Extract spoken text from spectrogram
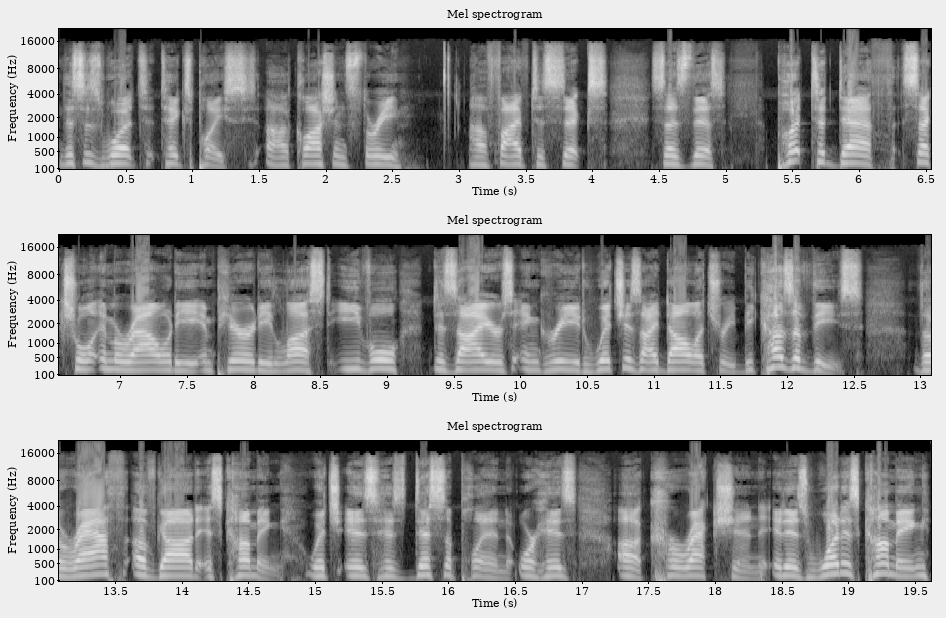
this is what takes place. Uh, Colossians 3 uh, 5 to 6 says this Put to death sexual immorality, impurity, lust, evil desires, and greed, which is idolatry. Because of these, the wrath of God is coming, which is his discipline or his uh, correction. It is what is coming.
